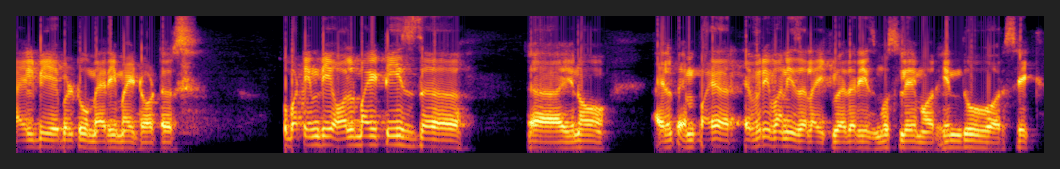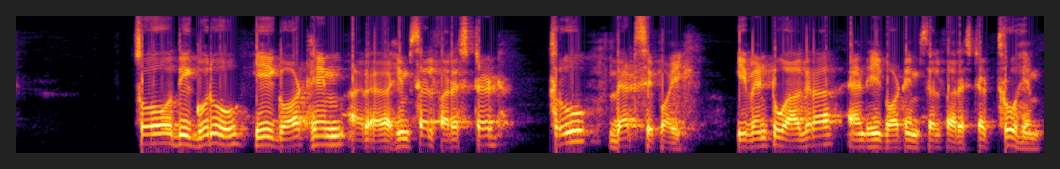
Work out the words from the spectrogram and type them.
I'll be able to marry my daughters. So, but in the Almighty's uh, uh, you know empire everyone is alike whether he is muslim or hindu or sikh so the guru he got him uh, himself arrested through that sepoy he went to agra and he got himself arrested through him.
